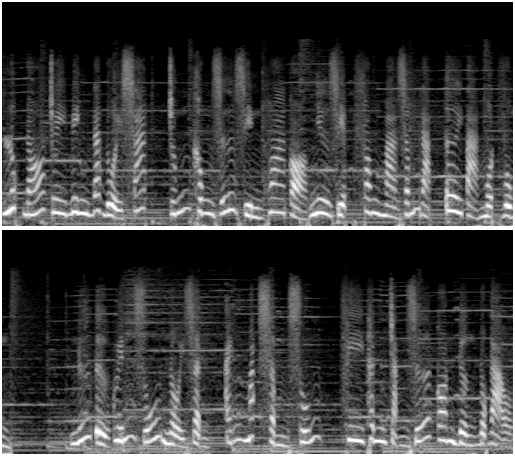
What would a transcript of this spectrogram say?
Lúc đó truy binh đã đuổi sát, Chúng không giữ gìn hoa cỏ như Diệp Phong mà giấm đạp tơi tả một vùng. Nữ tử quyến rũ nổi giận, ánh mắt sầm xuống, phi thân chặn giữa con đường độc đạo,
